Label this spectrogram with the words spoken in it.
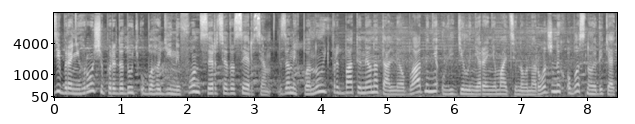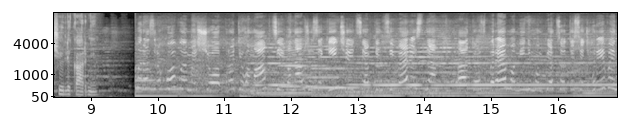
Зібрані гроші передадуть у благодійний фонд Серця до серця. За них планують придбати неонатальне обладнання у відділенні реанімації новонароджених обласної дитячої лікарні. Протягом акції вона вже закінчується в кінці вересня. То зберемо мінімум 500 тисяч гривень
